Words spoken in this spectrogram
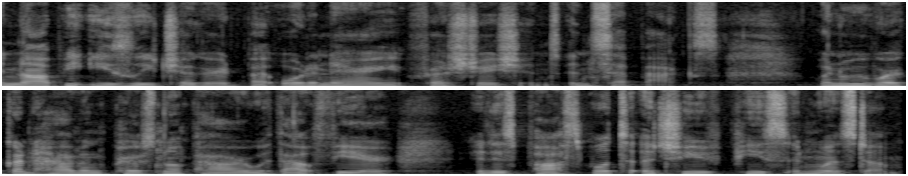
and not be easily triggered by ordinary frustrations and setbacks. When we work on having personal power without fear, it is possible to achieve peace and wisdom.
